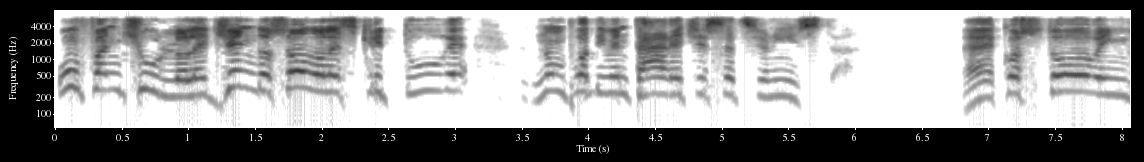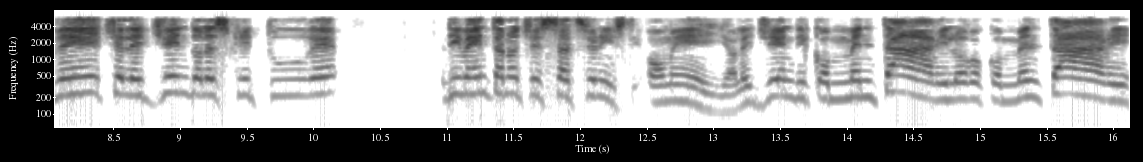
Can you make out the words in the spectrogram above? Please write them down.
un fanciullo leggendo solo le scritture non può diventare cessazionista. Eh? Costoro invece, leggendo le scritture, diventano cessazionisti, o meglio, leggendo i commentari, i loro commentari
